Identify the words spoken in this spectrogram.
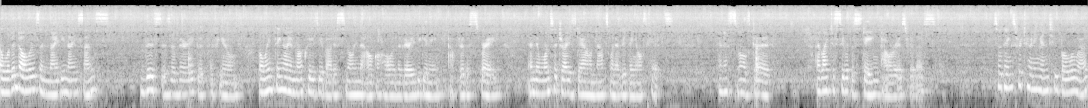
$11.99, this is a very good perfume. The only thing I am not crazy about is smelling the alcohol in the very beginning after the spray. And then once it dries down, that's when everything else hits. And it smells good. I'd like to see what the staying power is for this. So thanks for tuning in to Bolo Up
